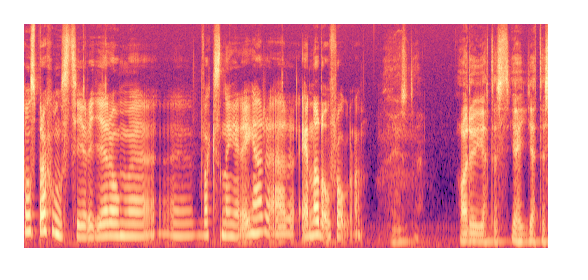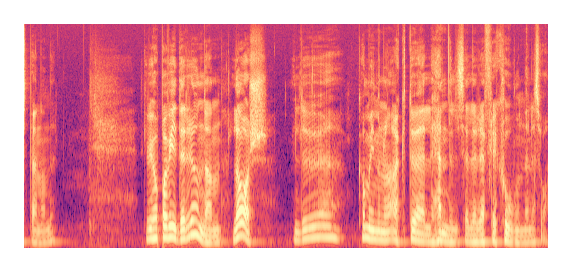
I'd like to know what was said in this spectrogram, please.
konspirationsteorier om eh, eh, vaccineringar är en av de frågorna. Just det. Ja, det är jättes, jättespännande. Ska vi hoppa vidare i rundan? Lars, vill du eh, komma in med någon aktuell händelse eller reflektion eller så?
